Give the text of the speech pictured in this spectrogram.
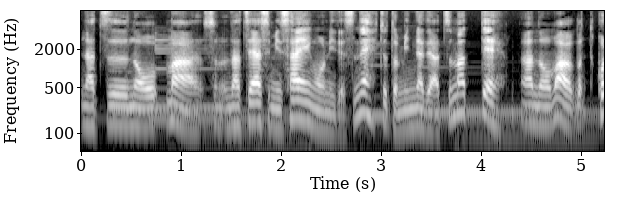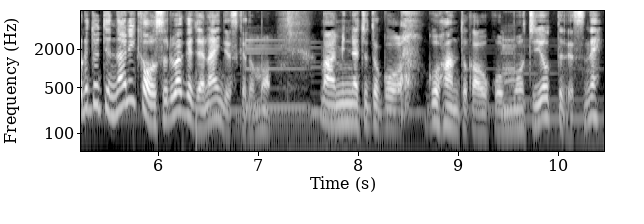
夏の、まあ、その夏休み最後にですね、ちょっとみんなで集まって、あの、まあ、これといって何かをするわけじゃないんですけども、まあ、みんなちょっとこう、ご飯とかをこう持ち寄ってですね、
